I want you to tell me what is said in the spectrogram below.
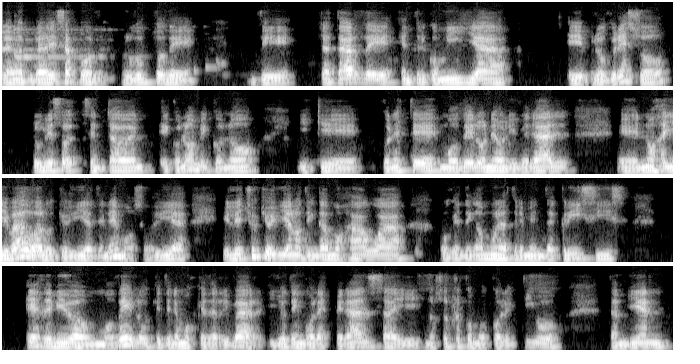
la naturaleza por producto de, de, tratar de, entre comillas, progreso, progreso centrado en económico, ¿no? Y que con este modelo neoliberal nos ha llevado a lo que hoy día tenemos. Hoy día, el hecho de que hoy día no tengamos agua o que tengamos una tremenda crisis, es debido a un modelo que tenemos que derribar. Y yo tengo la esperanza, y nosotros como colectivo también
